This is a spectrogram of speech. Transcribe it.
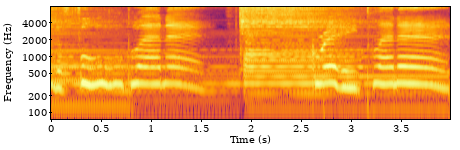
wonderful planet, great planet.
